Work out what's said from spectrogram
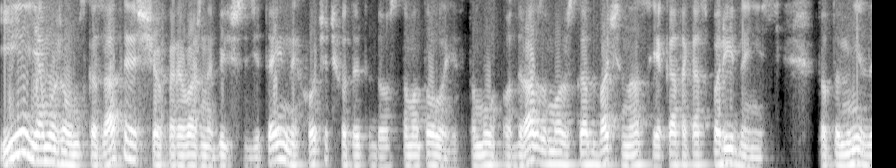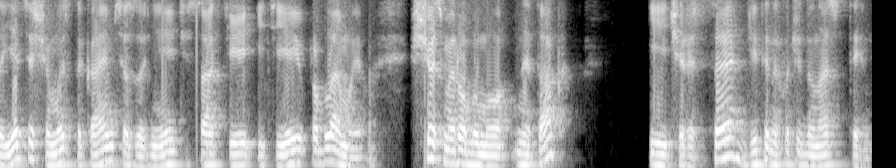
І я можу вам сказати, що переважна більшість дітей не хочуть ходити до стоматологів. Тому одразу можу сказати, бачите, у нас яка така спорідненість. Тобто мені здається, що ми стикаємося з однією і тією проблемою. Щось ми робимо не так, і через це діти не хочуть до нас йти.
